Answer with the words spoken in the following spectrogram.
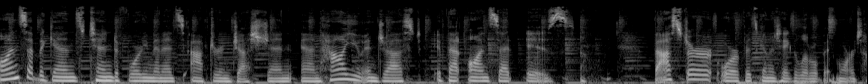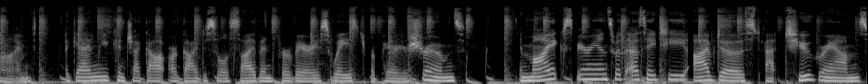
Onset begins 10 to 40 minutes after ingestion, and how you ingest, if that onset is faster or if it's going to take a little bit more time. Again, you can check out our guide to psilocybin for various ways to prepare your shrooms. In my experience with SAT, I've dosed at two grams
